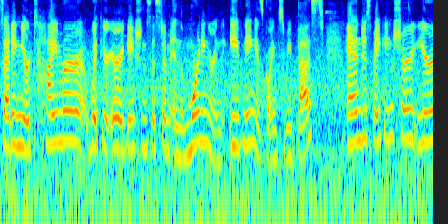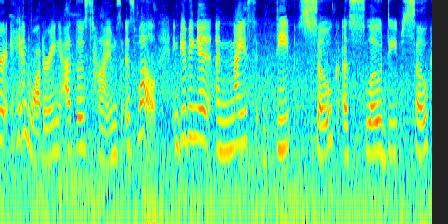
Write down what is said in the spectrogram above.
Setting your timer with your irrigation system in the morning or in the evening is going to be best and just making sure you're hand watering at those times as well and giving it a nice deep soak, a slow deep soak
